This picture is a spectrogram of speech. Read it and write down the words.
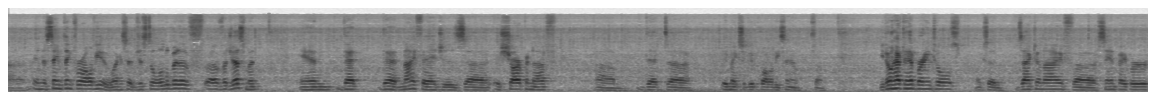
Uh, and the same thing for all of you. Like I said, just a little bit of, of adjustment and that that knife edge is uh, is sharp enough um, that uh, it makes a good quality sound. So you don't have to have burning tools. Like I said, X-Acto knife, uh, sandpaper,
